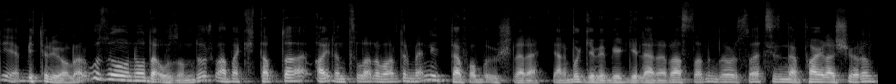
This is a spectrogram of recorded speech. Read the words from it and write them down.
diye bitiriyorlar. Uzun o da uzundur ama kitapta ayrıntıları vardır. Ben ilk defa bu işlere yani bu gibi bilgilere rastladım. Doğrusu sizinle paylaşıyorum.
